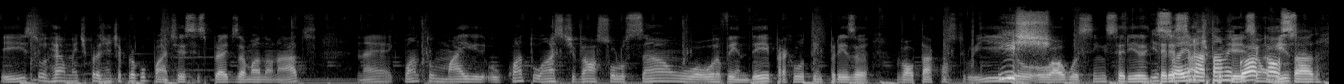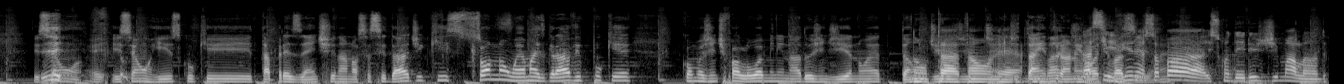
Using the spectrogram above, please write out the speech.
E isso realmente para a gente é preocupante. Esses prédios abandonados, né? Quanto mais, o quanto antes tiver uma solução ou, ou vender para que outra empresa voltar a construir Ixi. ou, ou algo assim, seria Isso interessante. aí nós estamos porque igual esse a é um risco calçada. isso é, um, é- isso é um risco que está presente na nossa cidade e que só não é mais grave porque, como a gente falou, a meninada hoje em dia não é tão Não de tá de- tão, de é. estar entrando em Tá lote servindo vazio. é só né? pra esconderijo de malandro.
